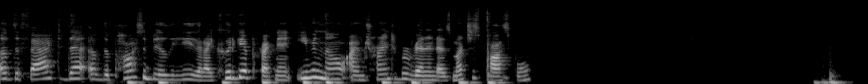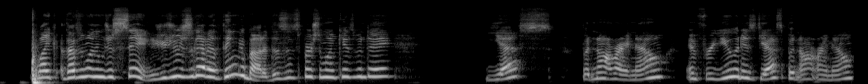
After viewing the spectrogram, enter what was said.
of the fact that of the possibility that I could get pregnant, even though I'm trying to prevent it as much as possible. Like, that's what I'm just saying. You just gotta think about it. Does this person want kids one day? Yes, but not right now. And for you, it is yes, but not right now.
